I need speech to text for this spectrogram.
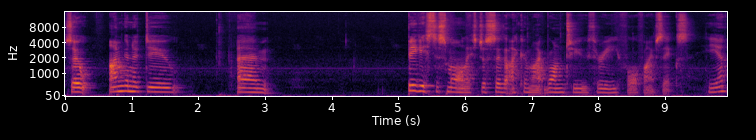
So I'm going to do um, biggest to smallest just so that I can write 1, 2, 3, 4, 5, 6 here.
